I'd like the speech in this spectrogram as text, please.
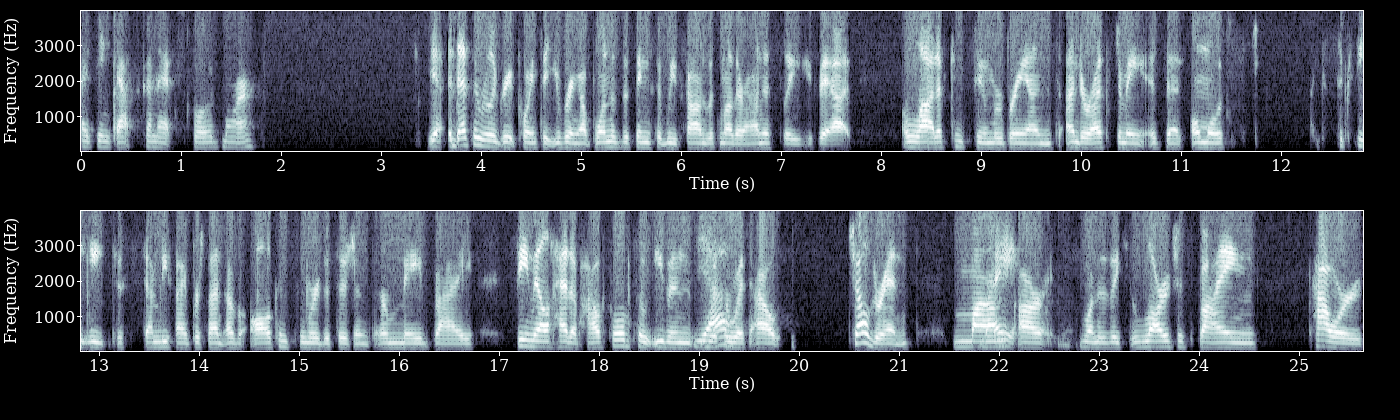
I think that's going to explode more. Yeah, that's a really great point that you bring up. One of the things that we found with Mother Honestly that a lot of consumer brands underestimate is that almost like 68 to 75 percent of all consumer decisions are made by female head of household. So even yeah. with or without children, moms right. are one of the largest buying powers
